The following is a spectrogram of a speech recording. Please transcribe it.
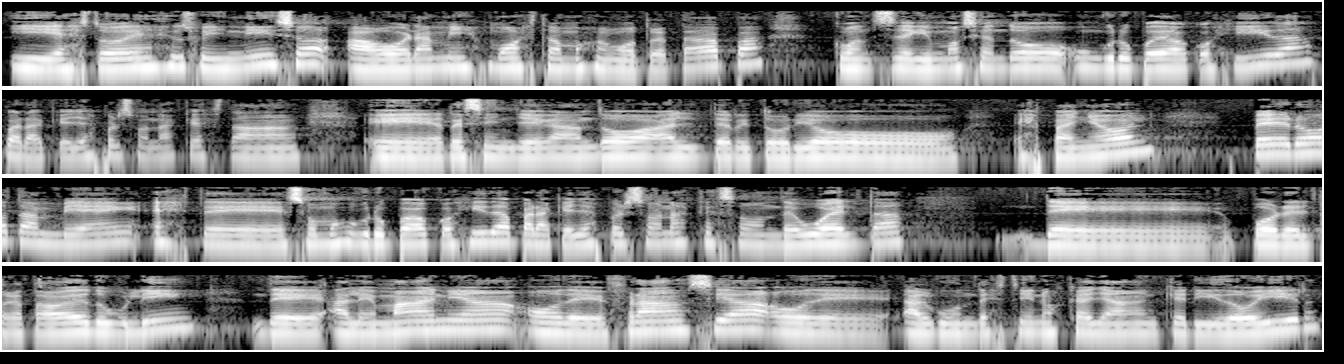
Y esto es en su inicio, ahora mismo estamos en otra etapa, seguimos siendo un grupo de acogida para aquellas personas que están eh, recién llegando al territorio español, pero también este, somos un grupo de acogida para aquellas personas que son de vuelta de, por el Tratado de Dublín de Alemania o de Francia o de algún destino que hayan querido ir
